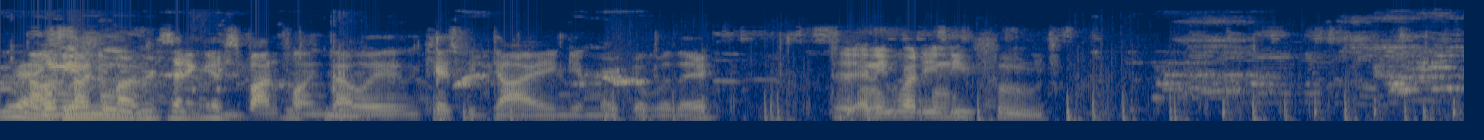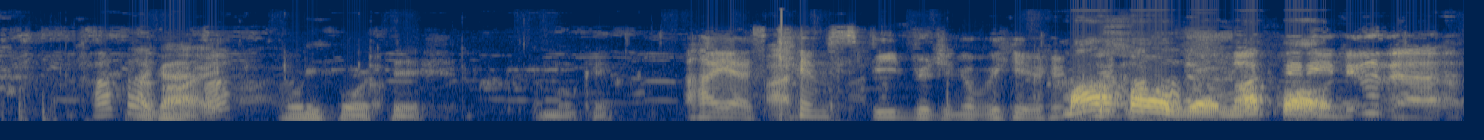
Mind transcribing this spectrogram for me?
You I gotta was get talking him. about resetting a spawn point that way in case we die and get murked over there. Does anybody need food? How's that? I got Huh? 44 fish. I'm okay. Ah yes, I- Kim's speed bridging over here. My fault, bro. My fault. did he do that?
